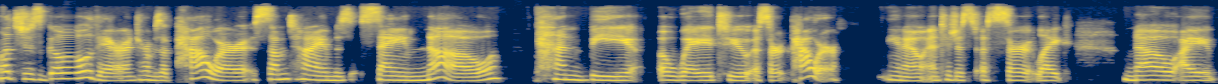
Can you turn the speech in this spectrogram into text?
let's just go there in terms of power. Sometimes saying no can be a way to assert power. you know, and to just assert like, no, I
